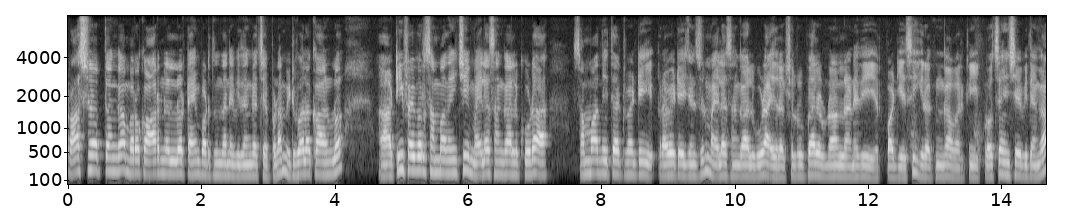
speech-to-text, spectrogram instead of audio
రాష్ట్ర వ్యాప్తంగా మరొక ఆరు నెలల్లో టైం పడుతుందనే విధంగా చెప్పడం ఇటీవల కాలంలో టీ ఫైబర్ సంబంధించి మహిళా సంఘాలు కూడా సంబంధితటువంటి ప్రైవేట్ ఏజెన్సీలు మహిళా సంఘాలు కూడా ఐదు లక్షల రూపాయల రుణాలు అనేది ఏర్పాటు చేసి ఈ రకంగా వారిని ప్రోత్సహించే విధంగా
